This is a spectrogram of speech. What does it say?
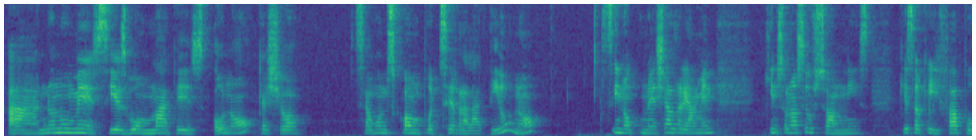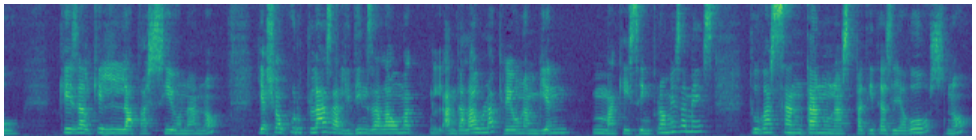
Uh, no només si és bon mates o no, que això segons com pot ser relatiu, no? sinó conèixer realment quins són els seus somnis, què és el que li fa por, què és el que l'apassiona, no? I això a curt plaç, dins de l'aula, crea un ambient maquíssim. Però, a més a més, tu vas sentant unes petites llavors, no?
